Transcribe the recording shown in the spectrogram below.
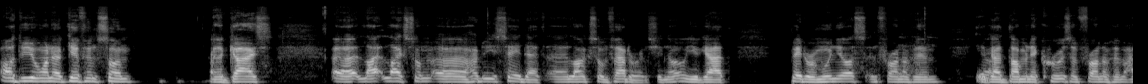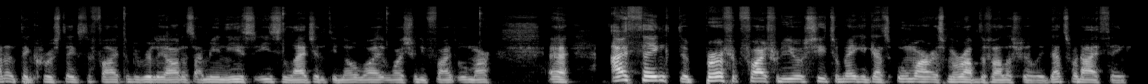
or do you want to give him some uh, guys uh, like like some uh, how do you say that? Uh, like some veterans, you know. You got Pedro Munhoz in front of him. You yeah. got Dominick Cruz in front of him. I don't think Cruz takes the fight, to be really honest. I mean, he's he's a legend. You know why? Why should he fight Umar? Uh, I think the perfect fight for the UFC to make against Umar is Marab Merab Dvalishvili. That's what I think.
